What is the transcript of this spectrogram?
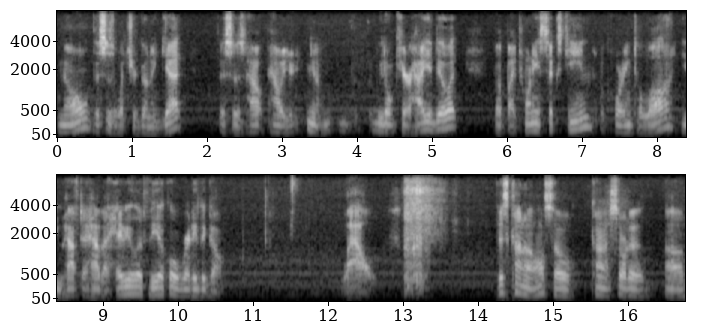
no, this is what you're going to get. This is how how you you know, we don't care how you do it, but by 2016, according to law, you have to have a heavy lift vehicle ready to go. Wow. this kind of also kind of sort of uh,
